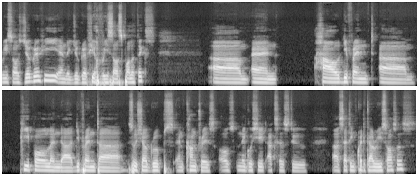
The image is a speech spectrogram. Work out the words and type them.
resource geography and the geography of resource politics, um, and how different um, people and uh, different uh, social groups and countries also negotiate access to certain critical resources,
